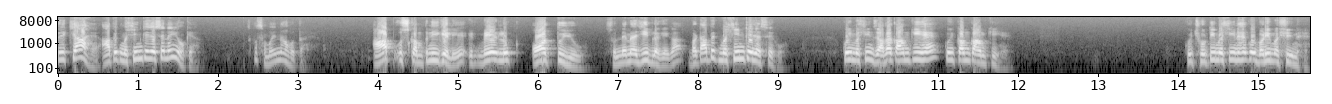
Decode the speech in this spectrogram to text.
तो ये क्या है? आप एक मशीन के जैसे नहीं हो क्या? इसको समझना होता है। आप उस कंपनी के लिए it may look odd to you सुनने में अजीब लगेगा बट आप एक मशीन के जैसे हो। कोई मशीन ज़्यादा काम की है, कोई कम काम की है। कोई छोटी मशीन है, कोई बड़ी मशीन है।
